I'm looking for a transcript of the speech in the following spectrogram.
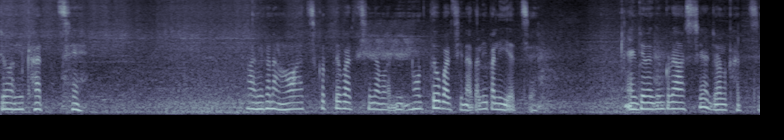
জল খাচ্ছে। আমি কোনো আওয়াজ করতে পারছি না বা নড়তেও পারছি না তাহলেই পালিয়ে যাচ্ছে। একজন একজন করে আসছে আর জল খাচ্ছে।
